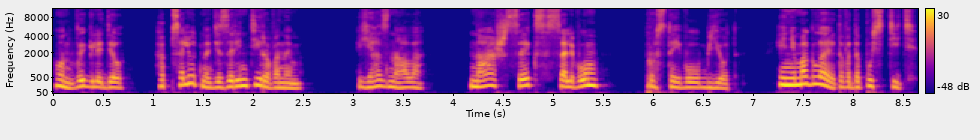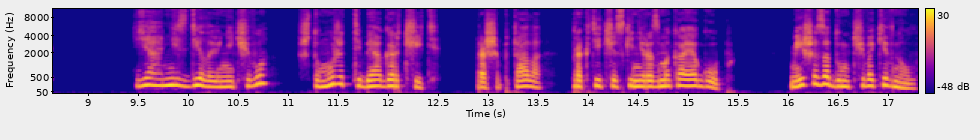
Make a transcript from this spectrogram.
Он выглядел абсолютно дезориентированным. Я знала, наш секс со львом просто его убьет, и не могла этого допустить. «Я не сделаю ничего, что может тебя огорчить», прошептала, практически не размыкая губ. Миша задумчиво кивнул.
